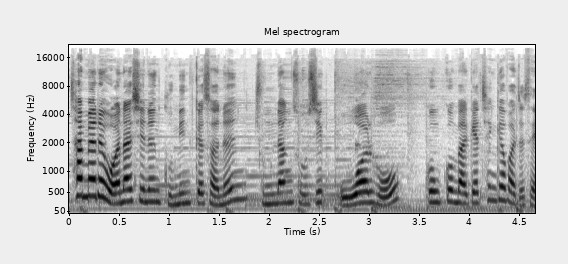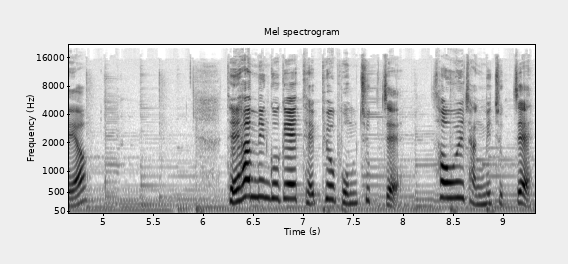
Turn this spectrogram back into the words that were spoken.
참여를 원하시는 구민께서는 중랑 소식 5월호 꼼꼼하게 챙겨봐 주세요. 대한민국의 대표 봄축제 서울 장미축제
